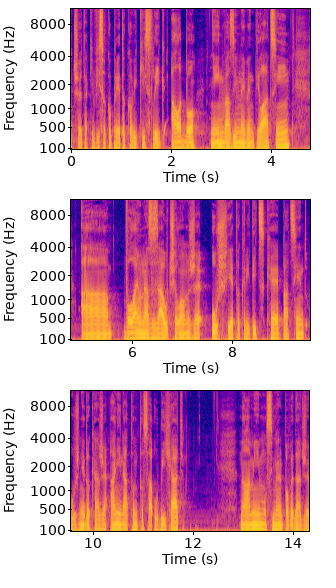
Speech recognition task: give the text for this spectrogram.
čo je taký vysokoprietokový kyslík, alebo neinvazívnej ventilácii a volajú nás za účelom, že už je to kritické, pacient už nedokáže ani na tomto sa udýchať. No a my musíme povedať, že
